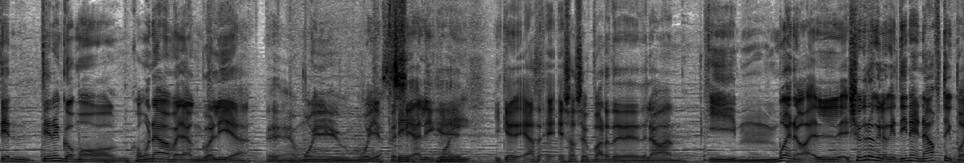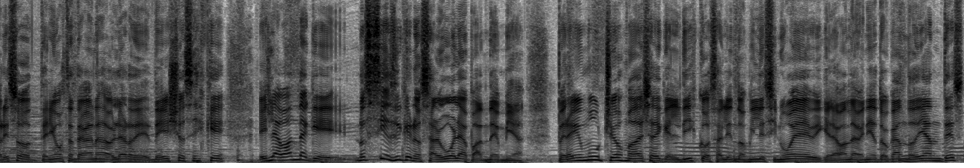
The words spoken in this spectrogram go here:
Tien- tienen como, como una melancolía eh, muy, muy especial y, que, muy- y que eso hace parte de, de la banda. Y mm, bueno, el- yo creo que lo que tiene Nafta, y por eso teníamos tantas ganas de hablar de, de ellos, es que es la banda que, no sé si decir que nos salvó la pandemia, pero hay muchos, más allá de que el disco salió en 2019 y que la banda venía tocando de antes,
